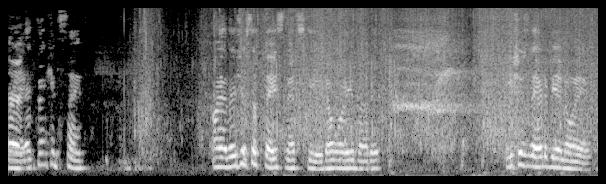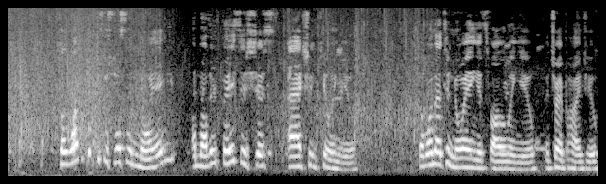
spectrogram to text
Alright, I think it's safe. Oh, Alright, there's just a face next to you. Don't worry about it. He's just there to be annoying. So one face is just annoying, another face is just actually killing you. The one that's annoying is following you. It's right behind you.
